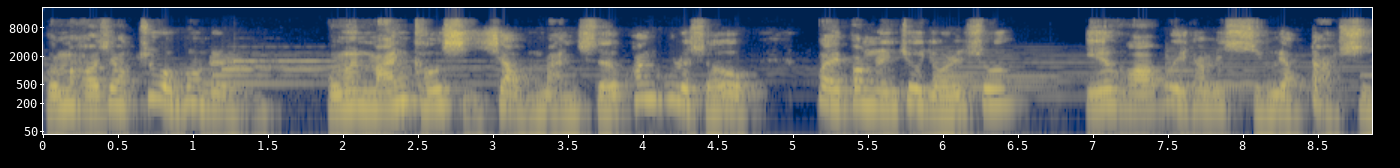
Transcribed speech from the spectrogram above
我们好像做梦的人；我们满口喜笑，满舌欢呼的时候。”外邦人就有人说，耶和华为他们行了大事。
